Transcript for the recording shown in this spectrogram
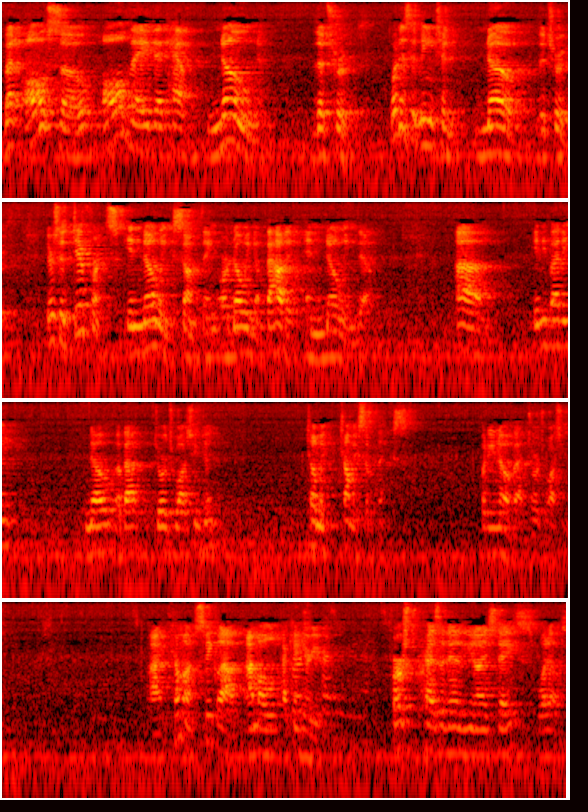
but also all they that have known the truth. What does it mean to know the truth? There's a difference in knowing something or knowing about it and knowing them. Uh, anybody know about George Washington? Tell me, tell me some things. What do you know about George Washington? come on, speak loud. I'm old. I can't hear you. First president of the United States. What else?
